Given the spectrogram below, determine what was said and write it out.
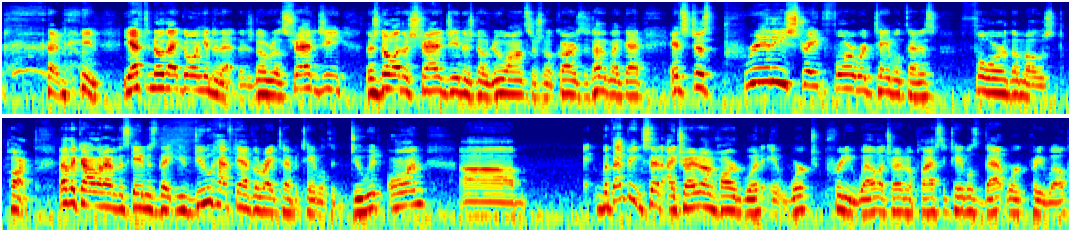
I mean, you have to know that going into that. There's no real strategy. There's no other strategy. There's no nuance. There's no cards. There's nothing like that. It's just pretty straightforward table tennis for the most part. Another con I have of this game is that you do have to have the right type of table to do it on. Um, but that being said, I tried it on hardwood. It worked pretty well. I tried it on plastic tables. That worked pretty well.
